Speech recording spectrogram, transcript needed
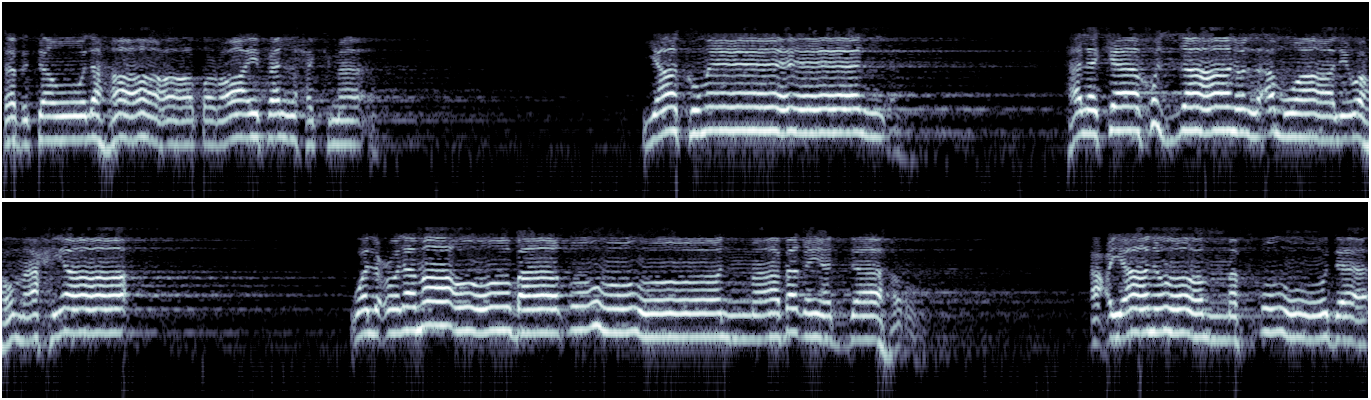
فابتغوا لها طرائف الحكمة. يا كميل هلك خزان الأموال وهم أحياء. والعلماء باقون ما بغي الدهر. أعيان مفقودة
